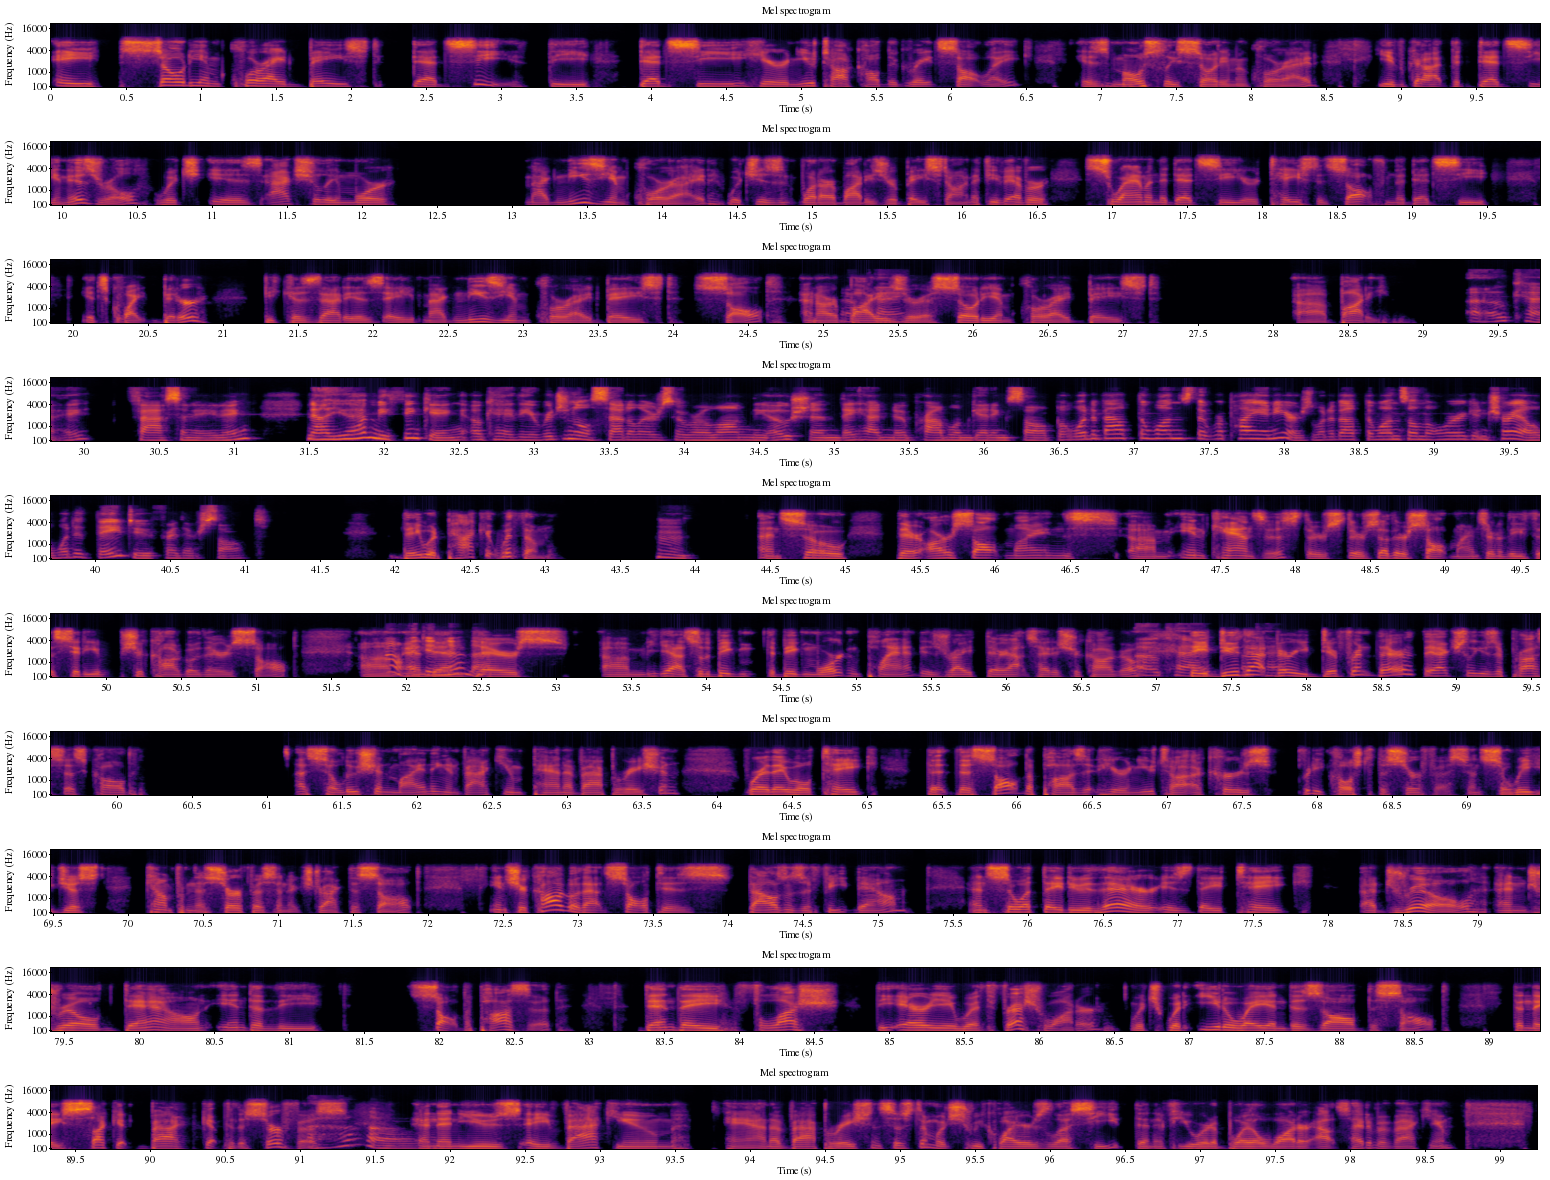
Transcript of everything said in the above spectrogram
a sodium chloride based Dead Sea. The Dead Sea here in Utah, called the Great Salt Lake, is mm-hmm. mostly sodium and chloride. You've got the Dead Sea in Israel, which is actually more magnesium chloride, which isn't what our bodies are based on. If you've ever swam in the Dead Sea or tasted salt from the Dead Sea, it's quite bitter. because that is a magnesium chloride based salt, and our okay. bodies are a sodium chloride based uh, body. Okay. Fascinating. Now you have me thinking, okay, the original settlers who were along the ocean, they had no problem getting salt. But what about the ones that were pioneers? What about the ones on the Oregon Trail? What did they do for their salt? They would pack it with them. Hmm. And so there are salt mines um, in Kansas. There's there's other salt mines underneath the city of Chicago. There's salt, um, oh, and then there's um, yeah, so the big the big Morton plant is right there outside of Chicago. Okay. They do that okay. very different there. They actually use a process called a solution mining and vacuum pan evaporation, where they will take the the salt deposit here in Utah occurs pretty close to the surface, and so we just come from the surface and extract the salt. In Chicago, that salt is thousands of feet down, and so what they do there is they take a drill and drill down into the salt deposit. Then they flush the area with fresh water, which would eat away and dissolve the salt. Then they suck it back up to the surface oh. and then use a vacuum pan evaporation system, which requires less heat than if you were to boil water outside of a vacuum.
